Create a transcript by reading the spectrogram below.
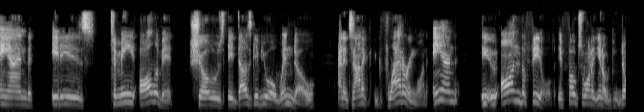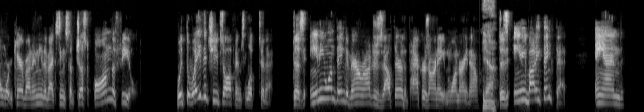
And it is, to me, all of it shows it does give you a window and it's not a flattering one. And on the field, if folks want to, you know, don't care about any of the vaccine stuff, just on the field, with the way the Chiefs offense looked today, does anyone think if Aaron Rodgers is out there, the Packers aren't eight and one right now? Yeah. Does anybody think that? And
